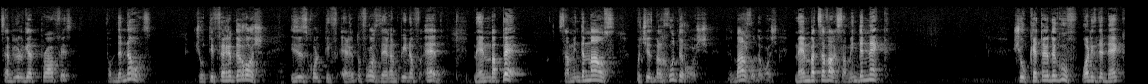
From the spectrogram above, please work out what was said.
Some people get profit from the nose. שהוא תפארת דראש. This is called תפארת of ראש, זה אנפין of head. מהם בפה. some in the mouth, which is מלכות דראש. מלכות דראש. מהם בצוואר, some in the neck. שהוא כתר דגוף. What is the neck?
